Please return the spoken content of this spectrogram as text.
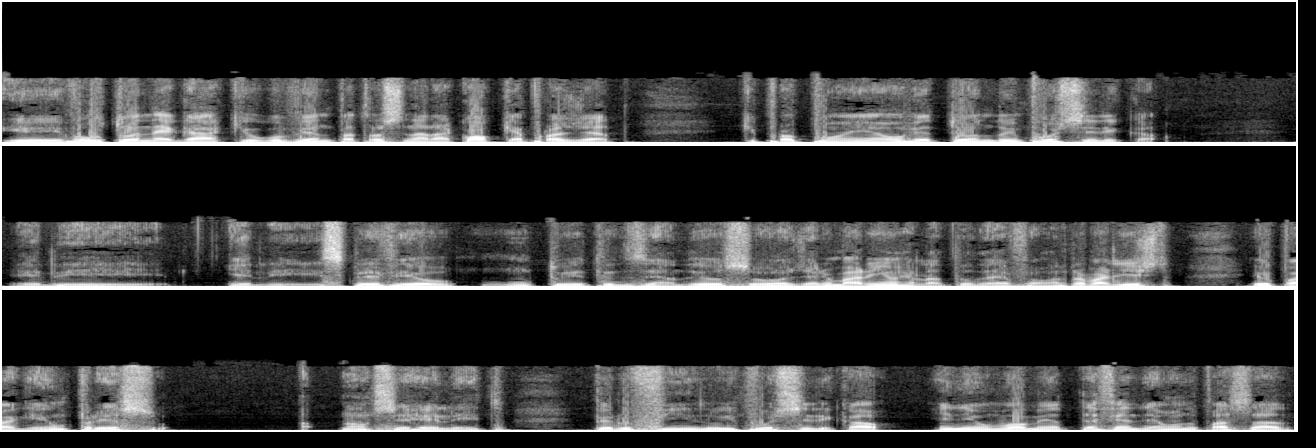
e voltou a negar que o governo patrocinará qualquer projeto que proponha o retorno do imposto sindical. Ele, ele escreveu um tweet dizendo: Eu sou Rogério Marinho, relator da reforma trabalhista, eu paguei um preço, não ser reeleito, pelo fim do imposto sindical. Em nenhum momento defendemos no passado,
